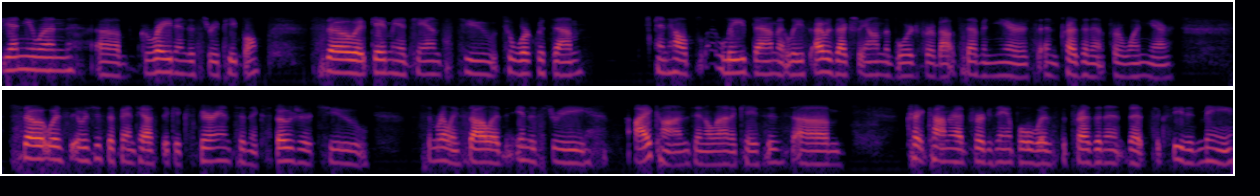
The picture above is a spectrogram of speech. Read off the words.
genuine, uh, great industry people. So it gave me a chance to to work with them and help lead them. At least I was actually on the board for about seven years and president for one year. So it was it was just a fantastic experience and exposure to some really solid industry icons in a lot of cases. Um, Craig Conrad, for example, was the president that succeeded me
